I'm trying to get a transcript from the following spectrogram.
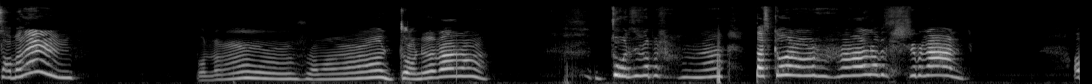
Summoning! Summoning! Join it on! Join it up! Let's go on! Let's go on! Oh,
